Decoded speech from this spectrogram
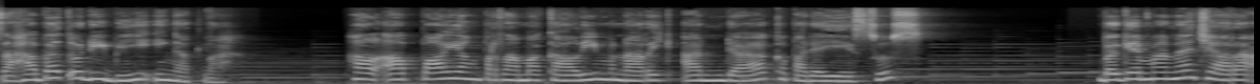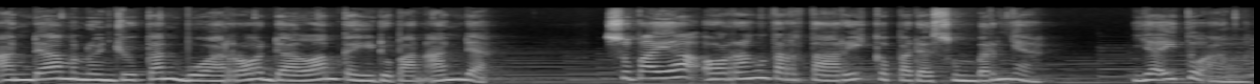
Sahabat ODB, ingatlah, hal apa yang pertama kali menarik Anda kepada Yesus? Bagaimana cara Anda menunjukkan buah roh dalam kehidupan Anda, supaya orang tertarik kepada sumbernya, yaitu Allah?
